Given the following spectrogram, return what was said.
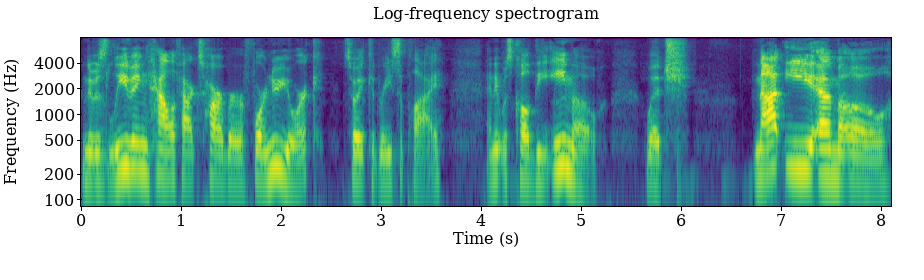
and it was leaving Halifax Harbor for New York so it could resupply, and it was called the Emo, which not E M O,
